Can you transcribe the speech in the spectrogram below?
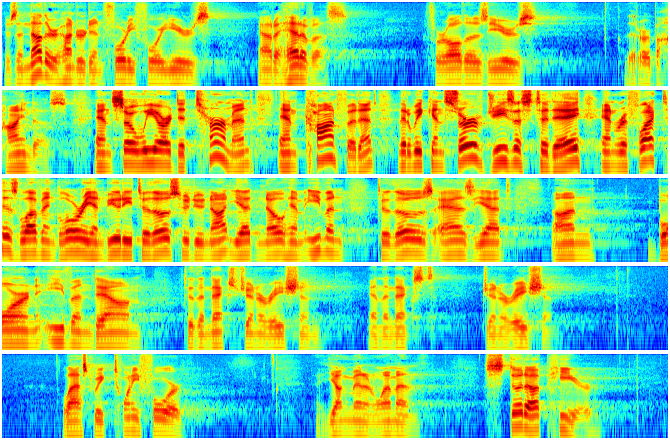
there's another 144 years out ahead of us for all those years that are behind us. And so we are determined and confident that we can serve Jesus today and reflect his love and glory and beauty to those who do not yet know him, even to those as yet unborn, even down to the next generation and the next generation. Last week, 24 young men and women stood up here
